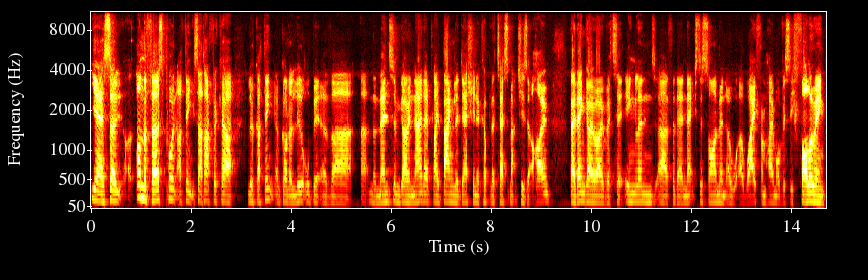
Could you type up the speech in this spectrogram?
Yeah, so on the first point, I think South Africa. Look, I think have got a little bit of uh, uh, momentum going now. They play Bangladesh in a couple of Test matches at home. They then go over to England uh, for their next assignment away from home, obviously following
